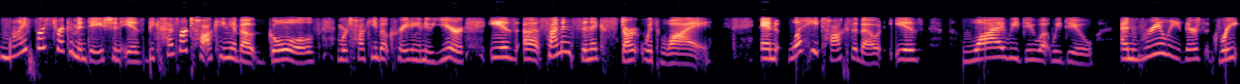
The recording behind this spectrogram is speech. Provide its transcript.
my first recommendation is because we're talking about goals and we're talking about creating a new year, is uh, Simon Sinek's Start with Why. And what he talks about is why we do what we do. And really, there's great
